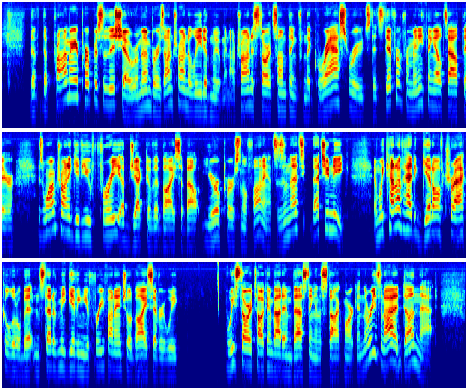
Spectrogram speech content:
The, the primary purpose of this show, remember, is I'm trying to lead a movement. I'm trying to start something from the grassroots that's different from anything else out there, is where I'm trying to give you free objective advice about your personal finances. And that's that's unique. And we kind of had to get off track a little bit instead of me giving you free financial advice every week. We started talking about investing in the stock market. And the reason I had done that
